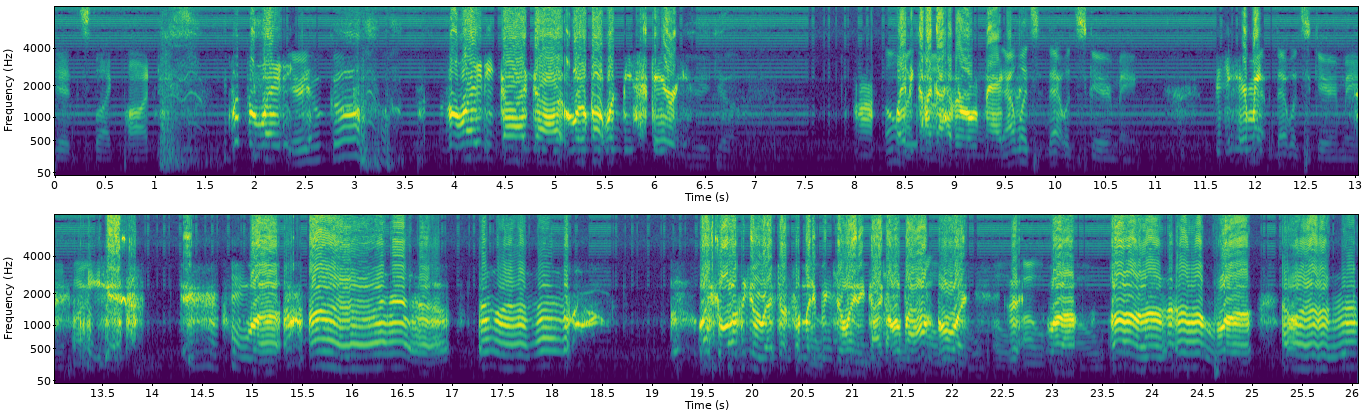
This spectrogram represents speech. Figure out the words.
kids like pot. But the lady, Here you go. the Lady Gaga robot would be scary. There you go. Uh, Oh Lady Gaga God. have their own mag. That would that would scare me. Did you hear me? That, that would scare me if I. yeah. Uh. Like, I walk into a restaurant, somebody brings a Lady Gaga robot, I'm bored. Oh, The- oh, whoa. oh, oh. Uh, uh, uh.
